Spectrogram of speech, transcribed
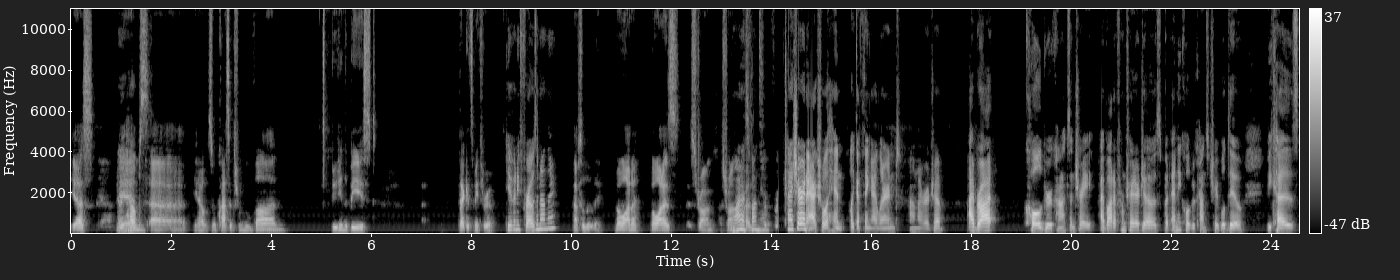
Yes, Really and helps. uh, you know some classics from Mulan, Beauty and the Beast. That gets me through. Do you have any Frozen on there? Absolutely, Moana. Moana's strong. A strong. Moana's fun, yeah. Can I share an actual hint, like a thing I learned on my road trip? I brought cold brew concentrate. I bought it from Trader Joe's, but any cold brew concentrate will do because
